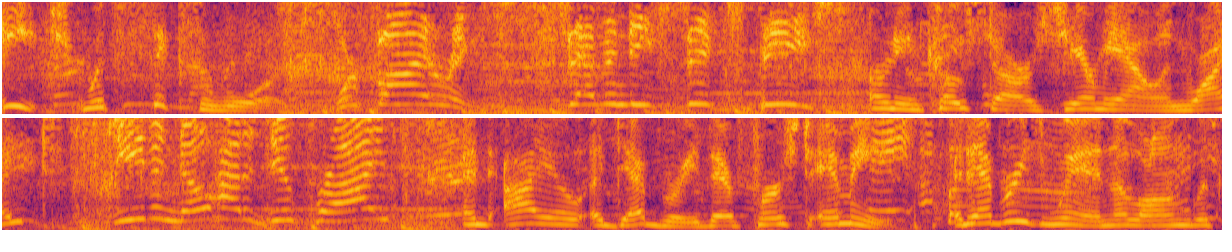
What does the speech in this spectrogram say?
each with six awards. We're firing 76 beefs, earning co-stars Jeremy Allen White. Do you even know how to do fries? And Ayo Edebiri their first Emmys. Edebiri's win, along with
